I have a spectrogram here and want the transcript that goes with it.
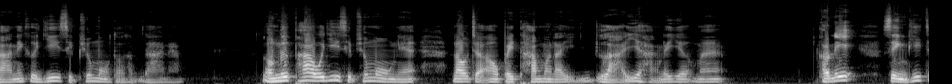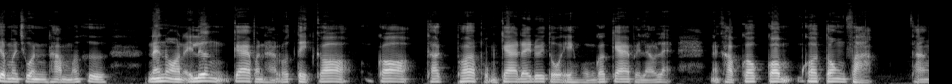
ดาห์นี่คือ 20 ชั่วโมงต่อสัปดาห์นะครับลองนึกภาพว่า 20 ชั่วโมงเนี้ยเราจะเอาไปทำอะไรหลายอย่างได้เยอะมาก คราวนี้สิ่งที่จะมาชวนทำก็คือ แน่นอนไอ้เรื่องแก้ปัญหารถติดก็ก็ถ้าเพราะผมแก้ได้ด้วยตัวเอง ผมก็แก้ไปแล้วแหละนะครับก็ก็ก็ต้องฝากทาง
